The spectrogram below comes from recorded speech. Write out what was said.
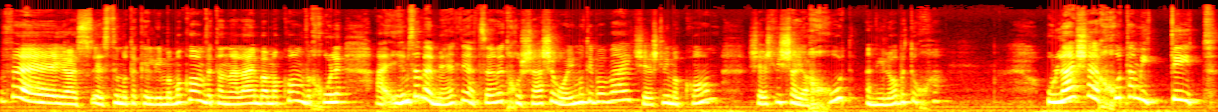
וישימו את הכלים במקום, ואת הנעליים במקום וכולי, האם זה באמת ייצר לי תחושה שרואים אותי בבית, שיש לי מקום, שיש לי שייכות? אני לא בטוחה. אולי שייכות אמיתית,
